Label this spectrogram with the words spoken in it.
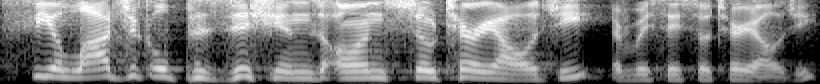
theological positions on soteriology. Everybody say soteriology.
